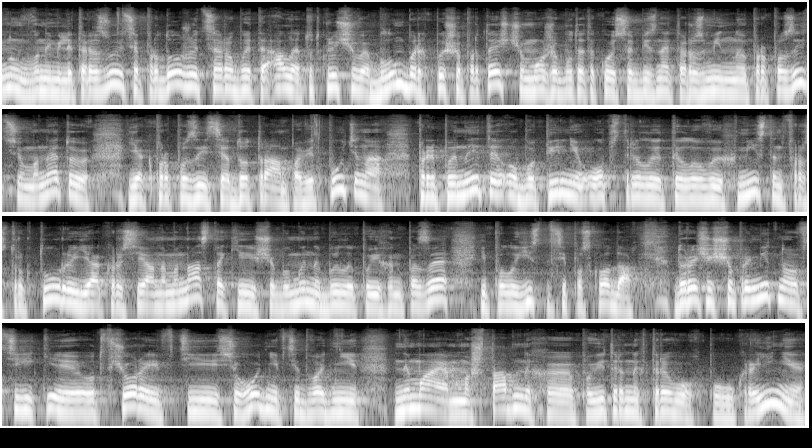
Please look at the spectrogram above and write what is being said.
ну вони мілітаризуються, продовжують це робити. Але тут ключове Блумберг пише про те, що може бути такою собі, знаєте, розмінною пропозицією, монетою, як пропозиція до Трампа від Путіна, припинити обопільні обстріли тилових міст, інфраструктури, як росіянами нас, так і щоб ми не били по їх НПЗ і по логістиці по складах. До речі, що примітно, в ці от вчора і в ті сьогодні, в ці два дні немає масштабних е, повітряних тривог по Україні,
